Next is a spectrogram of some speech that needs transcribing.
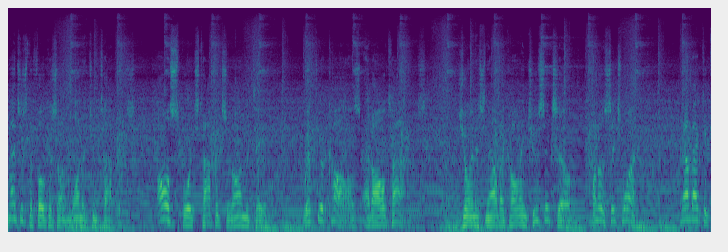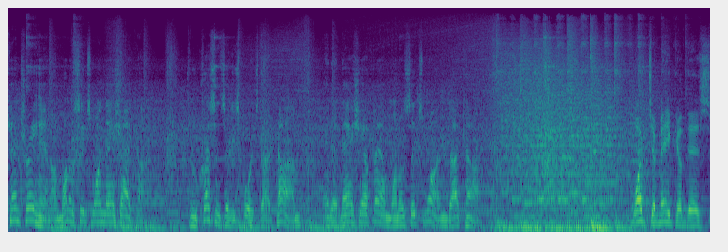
not just the focus on one or two topics. All sports topics are on the table, with your calls at all times. Join us now by calling 260 1061. Now back to Ken Trahan on 1061 Nash Icon through CrescentCitySports.com and at NashFM1061.com. What to make of this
